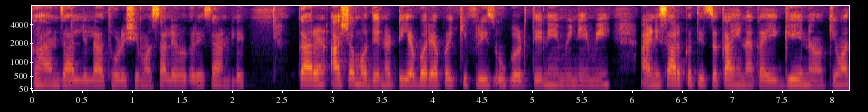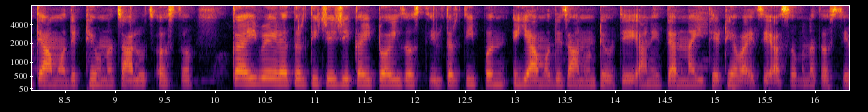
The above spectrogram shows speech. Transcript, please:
घाण झालेला थोडेसे मसाले वगैरे सांडले. कारण अशामध्ये ना टिया बऱ्यापैकी फ्रीज उघडते नेहमी नेहमी आणि सारखं तिचं काही ना काही घेणं किंवा त्यामध्ये ठेवणं चालूच असतं. काही वेळेला तर तिचे जे काही टॉईज असतील तर ती पण यामध्येच आणून ठेवते आणि त्यांना इथे ठेवायचे असं म्हणत असते.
